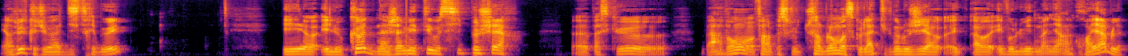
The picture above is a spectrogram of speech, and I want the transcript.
et ensuite que tu vas distribuer. Et, euh, et le code n'a jamais été aussi peu cher euh, parce que euh, bah avant, enfin parce que tout simplement parce que la technologie a, évolué de manière incroyable.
